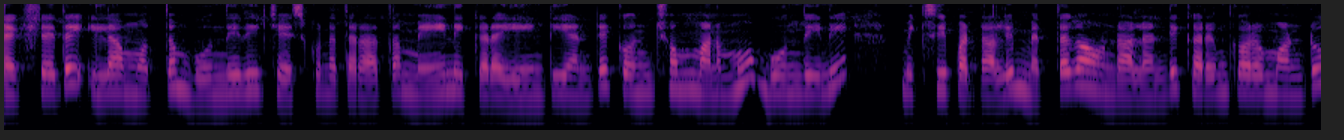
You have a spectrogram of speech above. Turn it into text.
నెక్స్ట్ అయితే ఇలా మొత్తం బూందీని చేసుకున్న తర్వాత మెయిన్ ఇక్కడ ఏంటి అంటే కొంచెం మనము బూందీని మిక్సీ పట్టాలి. మెత్తగా ఉండాలండి. కరం కరం అంటూ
